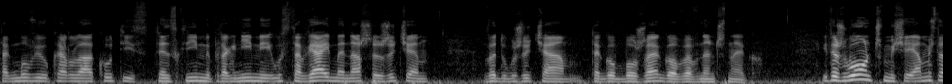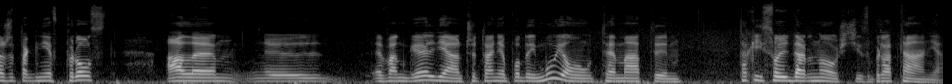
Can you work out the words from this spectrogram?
tak mówił Karlo Acutis, tęsknijmy, pragnijmy i ustawiajmy nasze życie według życia tego Bożego, wewnętrznego. I też łączmy się. Ja myślę, że tak nie wprost, ale yy, Ewangelia, czytania podejmują tematy takiej solidarności, zbratania.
